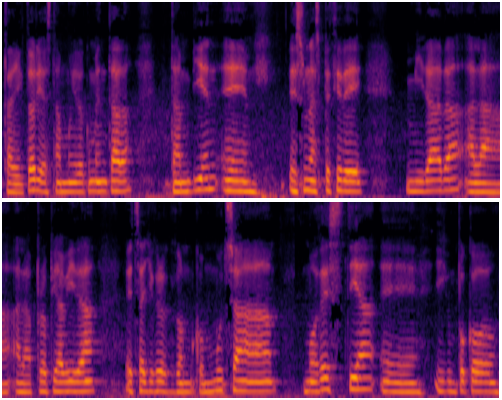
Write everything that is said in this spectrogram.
trayectoria, está muy documentada, también eh, es una especie de mirada a la, a la, propia vida hecha yo creo que con, con mucha modestia eh, y un poco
